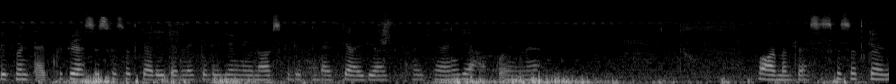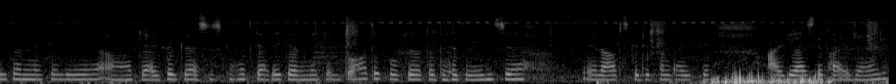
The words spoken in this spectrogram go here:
डिफरेंट टाइप के ड्रेसेस के साथ कैरी करने के लिए नेल आर्ट्स के डिफरेंट टाइप के आइडियाज़ दिखाए जाएँगे। आपको इनमें फॉर्मल ड्रेसेस के साथ कैरी करने के लिए कैजुअल ड्रेसेस के साथ कैरी करने के लिए बहुत ही खूबसूरत और बेहतरीन से नेल आर्ट्स के डिफरेंट टाइप के आइडियाज़ दिखाए जाएँगे।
